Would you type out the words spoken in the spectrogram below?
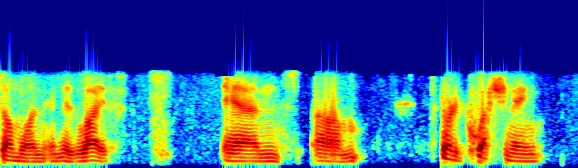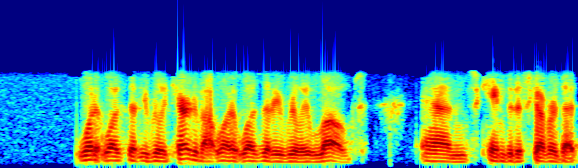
someone in his life, and um, started questioning what it was that he really cared about, what it was that he really loved, and came to discover that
